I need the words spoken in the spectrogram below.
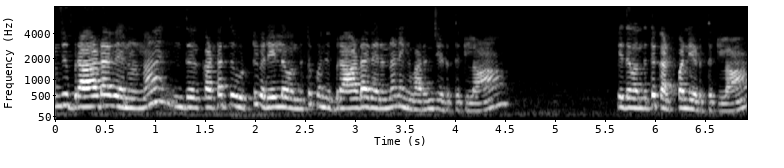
கொஞ்சம் ப்ராடாக வேணும்னா இந்த கட்டத்தை விட்டு வெளியில் வந்துட்டு கொஞ்சம் ப்ராடாக வேணும்னா நீங்கள் வரைஞ்சி எடுத்துக்கலாம். இதை வந்துட்டு கட் பண்ணி எடுத்துக்கலாம்.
